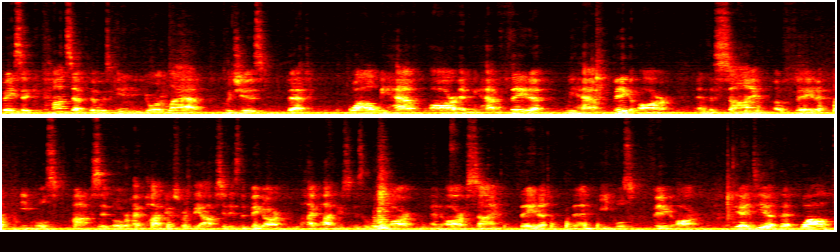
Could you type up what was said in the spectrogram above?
basic concept that was in your lab, which is that while we have r and we have theta, we have big R, and the sine of theta equals opposite over hypotenuse, whereas the opposite is the big R, the hypotenuse is the little r, and r sine theta then equals big R. The idea that while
